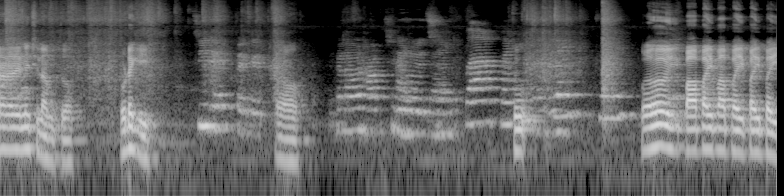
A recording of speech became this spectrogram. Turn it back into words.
টাটার এনেছিলাম তো। ওটা কি? ও। তো ওই পাপাই পাপাই পাই পাই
